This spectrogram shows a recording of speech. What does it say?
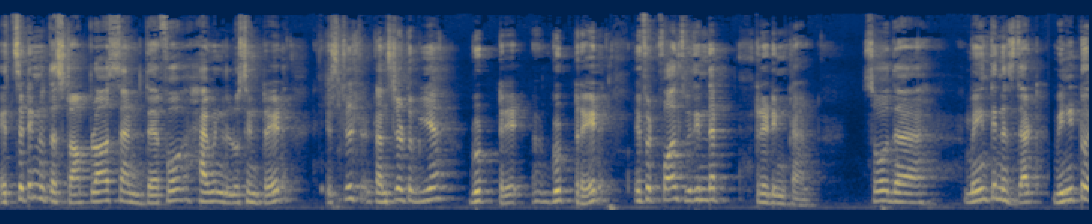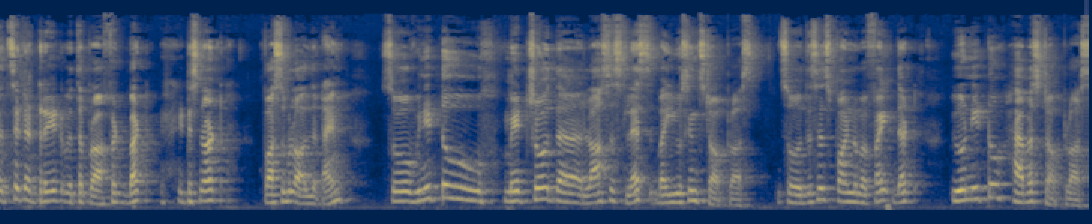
it's sitting with a stop loss and therefore having a losing trade is still considered to be a good trade good trade if it falls within the trading plan. So the main thing is that we need to exit a trade with a profit but it is not possible all the time. So we need to make sure the loss is less by using stop loss. So this is point number 5 that you need to have a stop loss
